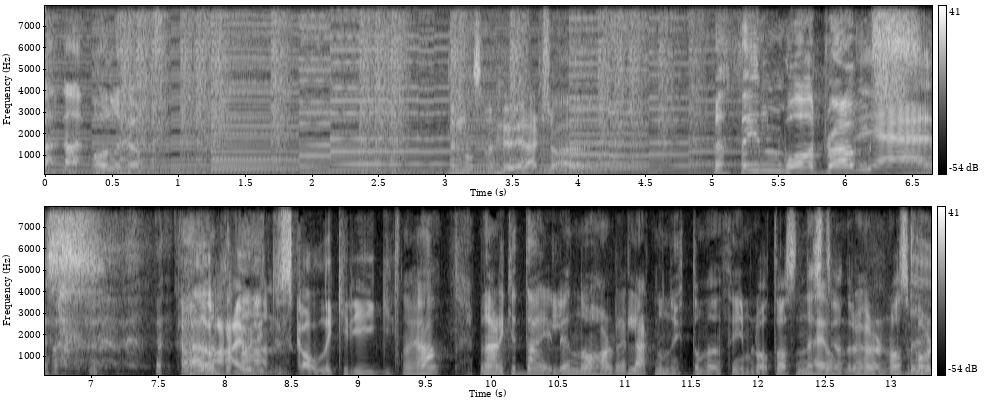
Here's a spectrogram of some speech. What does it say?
den har jeg aldri hørt. Men nå som jeg hører den, så The Thin War Drums. Yes! Ja, men det er jo litt du skal i krig. Ja, Men er det ikke deilig? Nå har dere lært noe nytt om den themelåta. Så neste gang dere hører den nå, så kommer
